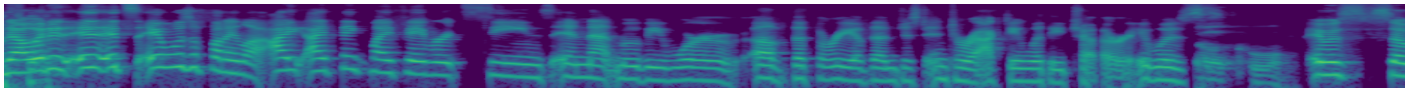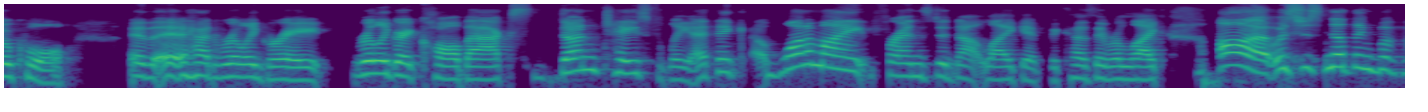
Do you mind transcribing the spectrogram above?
no, it, it it's it was a funny lot. I I think my favorite scenes in that movie were of the three of them just interacting with each other. It was so cool. it was so cool. It, it had really great, really great callbacks done tastefully. I think uh, one of my friends did not like it because they were like, "Oh, it was just nothing but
